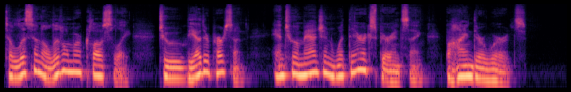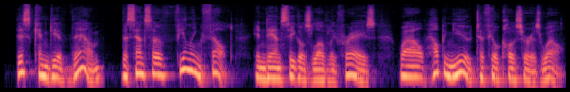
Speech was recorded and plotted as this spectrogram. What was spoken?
to listen a little more closely to the other person and to imagine what they're experiencing behind their words. This can give them the sense of feeling felt, in Dan Siegel's lovely phrase, while helping you to feel closer as well.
